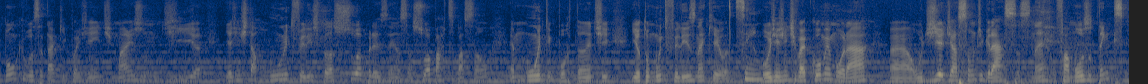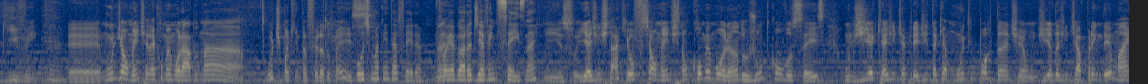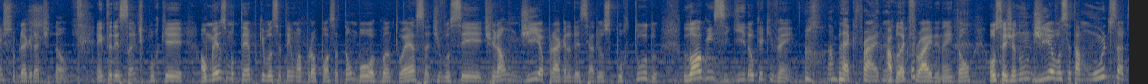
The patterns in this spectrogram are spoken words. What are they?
Que bom que você está aqui com a gente mais um dia e a gente está muito feliz pela sua presença, sua participação é muito importante e eu estou muito feliz, né, Keila? Sim. Hoje a gente vai comemorar uh, o Dia de Ação de Graças, né? O famoso Thanksgiving. É. É, mundialmente ele é comemorado na última quinta-feira do mês? Última quinta-feira. Né? Foi agora dia 26, né? Isso. E a gente está aqui oficialmente então comemorando junto com vocês um dia que a gente acredita que é muito importante. É um dia da gente aprender mais sobre a gratidão. É interessante porque ao mesmo tempo que você tem uma proposta tão boa quanto essa de você tirar um dia para agradecer a Deus por tudo, logo em seguida o que que vem? A Black Friday. A Black Friday, né? Então, ou seja, num dia você está muito satisfeito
